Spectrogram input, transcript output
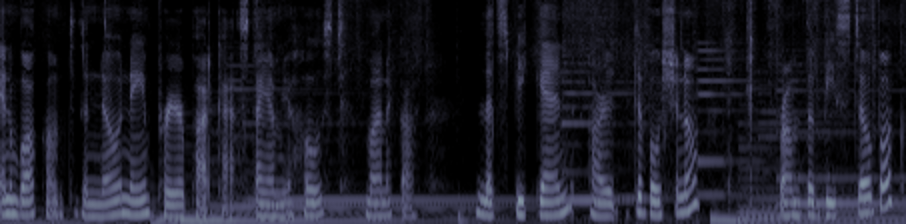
and welcome to the No Name Prayer Podcast. I am your host, Monica. Let's begin our devotional from the Be Still book.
